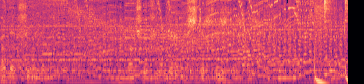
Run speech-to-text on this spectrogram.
I have that feeling. I'm not sure if you're there or still feel.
